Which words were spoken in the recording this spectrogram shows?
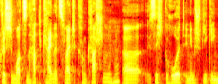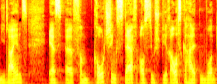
Christian Watson hat keine zweite Concussion mhm. äh, sich geholt in dem Spiel gegen die Lions. Er ist äh, vom Coaching-Staff aus dem Spiel rausgehalten worden,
